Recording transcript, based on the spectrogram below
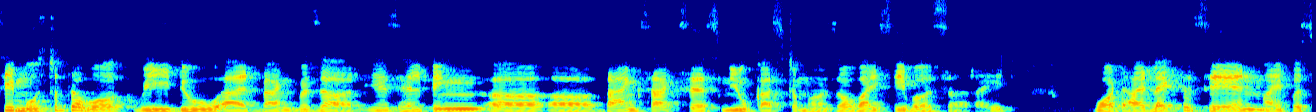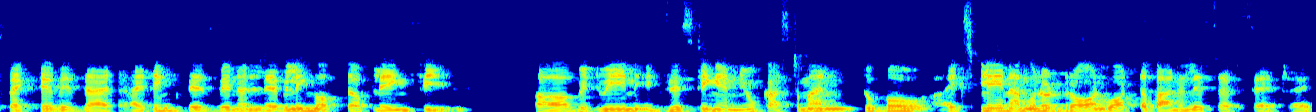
see, most of the work we do at BankBazaar is helping uh, uh, banks access new customers or vice versa, right? what I'd like to say, and my perspective, is that I think there's been a leveling of the playing field uh, between existing and new customer. And to explain, I'm going to draw on what the panelists have said, right?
